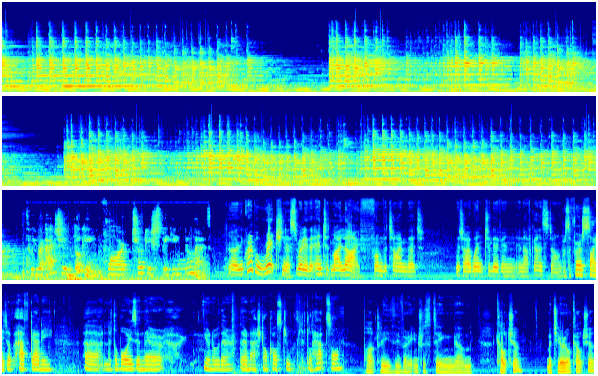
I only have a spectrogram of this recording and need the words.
We were actually looking for Turkish speaking nomads. An incredible richness, really, that entered my life from the time that, that I went to live in, in Afghanistan. It was the first sight of Afghani uh, little boys in their, you know, their, their national costume with little hats on. Partly the very interesting um, culture, material culture.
